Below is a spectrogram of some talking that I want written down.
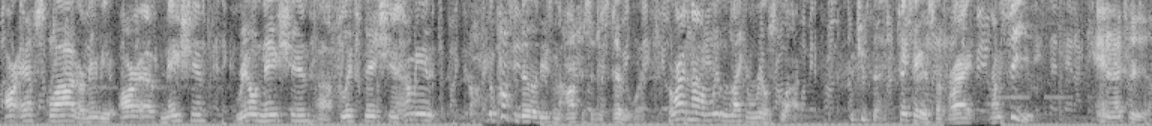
RF Squad or maybe RF Nation, Real Nation, uh, Flicks Nation. I mean, the possibilities and the options are just everywhere. But right now, I'm really liking Real Squad. What you think? Take care of yourself, all right? I'm gonna see you in the next video.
